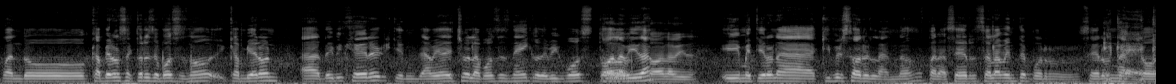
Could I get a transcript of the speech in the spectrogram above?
cuando cambiaron los actores de voces, ¿no? Cambiaron a David Hayter, quien había hecho la voz de Snake o de Big Boss toda la vida, Toda la vida. y metieron a Kiefer Sutherland, ¿no? Para hacer solamente por ser un ¿Qué- actor.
